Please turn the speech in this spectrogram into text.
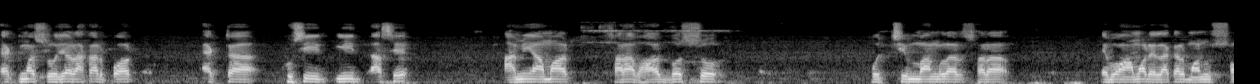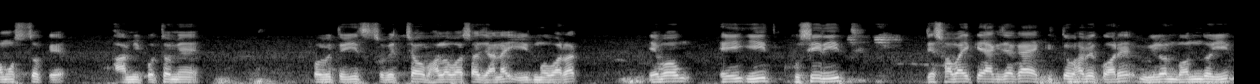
এক মাস রোজা রাখার পর একটা খুশির ঈদ আসে। আমি আমার সারা ভারতবর্ষ পশ্চিমবাংলার সারা এবং আমার এলাকার মানুষ সমস্তকে আমি প্রথমে পবিত্র ঈদ শুভেচ্ছা ও ভালোবাসা জানাই, ঈদ মোবারক। এবং এই ঈদ খুশির ঈদ যে সবাইকে এক জায়গায় একত্রিতভাবে করে মিলনবন্ধ ঈদ,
